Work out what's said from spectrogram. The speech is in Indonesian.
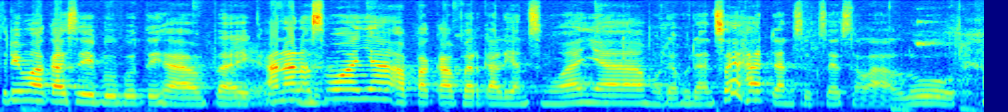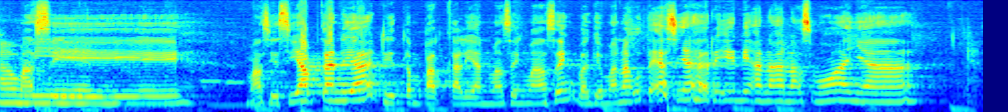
Terima kasih Bu Putih. Baik, iya. anak-anak yeah. semuanya, apa kabar kalian semuanya? Mudah-mudahan sehat dan sukses selalu. Amin. Masih masih siap kan ya di tempat kalian masing-masing? Bagaimana UTS-nya hari ini anak-anak semuanya?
